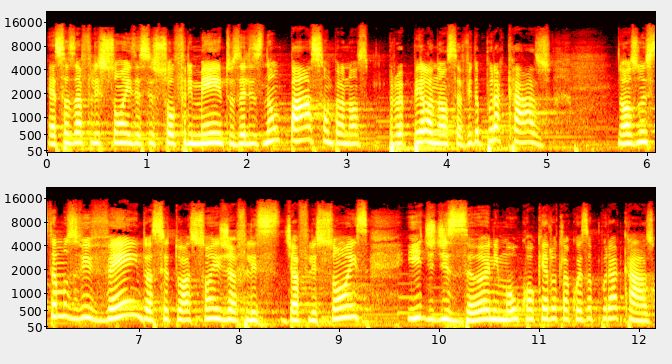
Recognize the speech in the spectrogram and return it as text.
Essas aflições, esses sofrimentos, eles não passam pela nossa vida por acaso. Nós não estamos vivendo as situações de, afli de aflições e de desânimo ou qualquer outra coisa por acaso.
